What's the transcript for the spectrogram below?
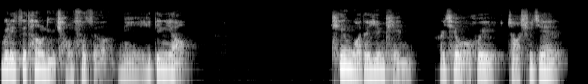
为了这趟旅程负责，你一定要。听我的音频，而且我会找时间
